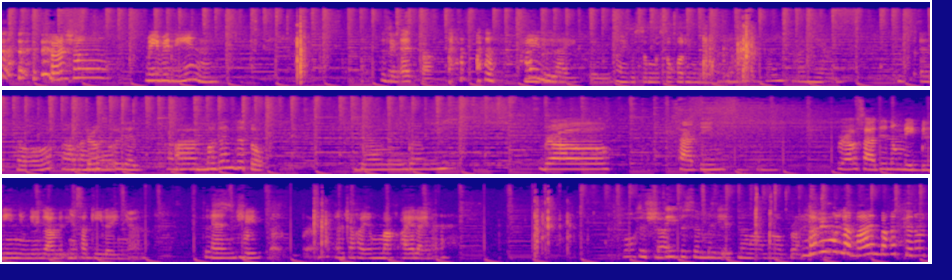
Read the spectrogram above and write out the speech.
para siyang Maybelline. Tapos ito. Highlighter. Ay, gustong gusto ko rin yan. Saan yan. Tapos Ah, brows ano? ulit. Ah, maganda to. Brow, browies. Brow satin. Brow satin ng Maybelline yung ginagamit niya sa kilay niya. And shade of brown. And saka yung MAC eyeliner. Tapos siya. dito sa maliit na mga brush. Ang dami mo laman. Bakit ganun?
